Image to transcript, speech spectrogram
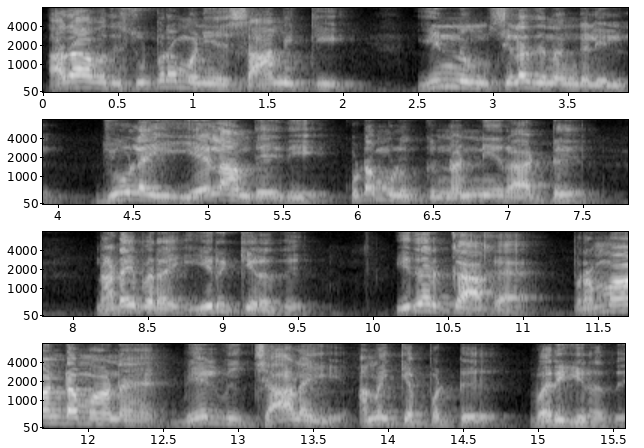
அதாவது சுப்பிரமணிய சாமிக்கு இன்னும் சில தினங்களில் ஜூலை ஏழாம் தேதி குடமுழுக்கு நன்னீராட்டு நடைபெற இருக்கிறது. இதற்காக பிரம்மாண்டமான வேள்வி சாலை அமைக்கப்பட்டு வருகிறது.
